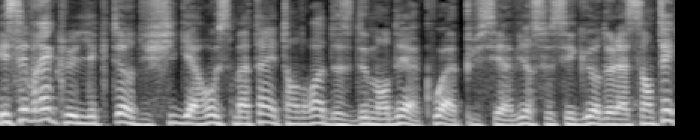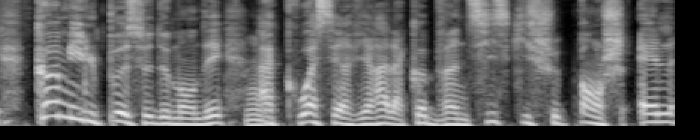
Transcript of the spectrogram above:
Et c'est vrai que le lecteur du Figaro ce matin est en droit de se demander à quoi a pu servir ce Ségur de la santé, comme il peut se demander mmh. à quoi servira la COP26 qui se penche, elle,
